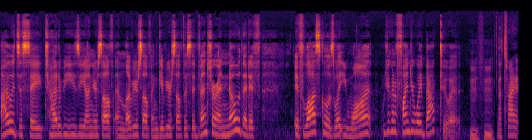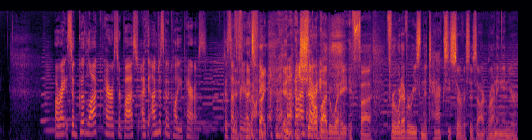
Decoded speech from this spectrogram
I would just say try to be easy on yourself and love yourself and give yourself this adventure and know that if if law school is what you want, you're going to find your way back to it. That's right. All right. So good luck, Paris or bust. I th- I'm just going to call you Paris because that's where you're That's going. That's right. And, and Cheryl, sorry. by the way, if uh, for whatever reason the taxi services aren't running in your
